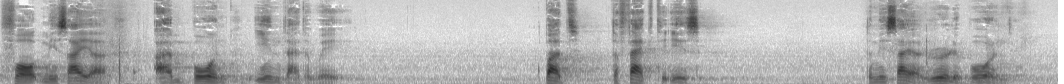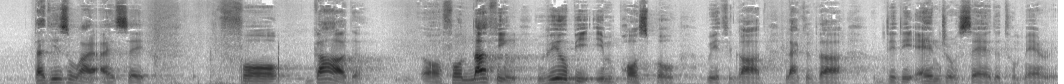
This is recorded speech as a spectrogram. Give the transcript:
for Messiah and born in that way? But the fact is, the Messiah really born. That is why I say, for God, or for nothing will be impossible with God, like the, the, the angel said to Mary.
